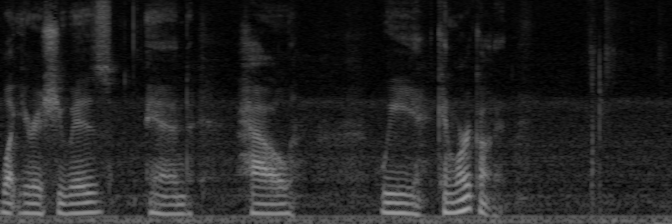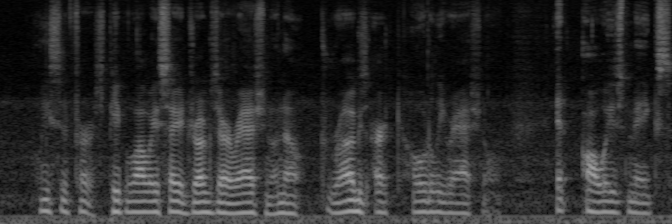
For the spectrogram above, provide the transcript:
what your issue is and how we can work on it. At least at first. People always say drugs are irrational. No, drugs are totally rational. It always makes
